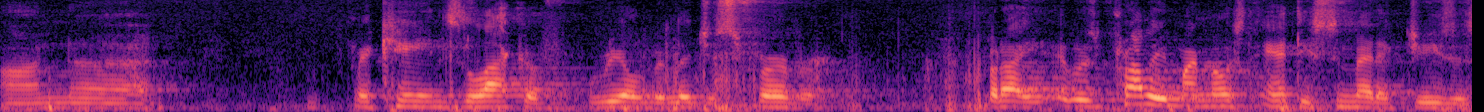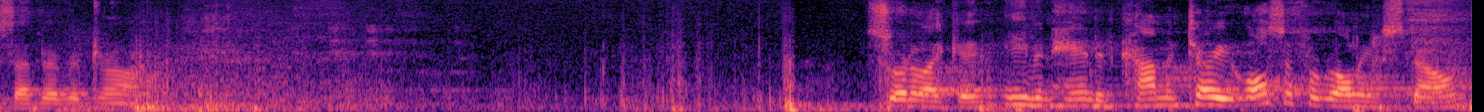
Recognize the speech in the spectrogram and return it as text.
on uh, McCain's lack of real religious fervor but I, it was probably my most anti Semitic Jesus I've ever drawn. Sort of like an even handed commentary, also for Rolling Stone.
